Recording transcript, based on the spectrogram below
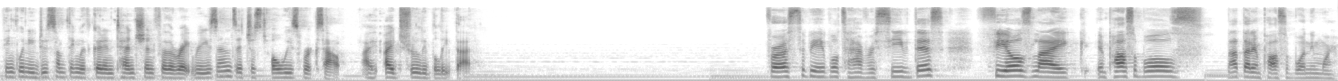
I think when you do something with good intention for the right reasons, it just always works out. I, I truly believe that. For us to be able to have received this feels like impossible's not that impossible anymore.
